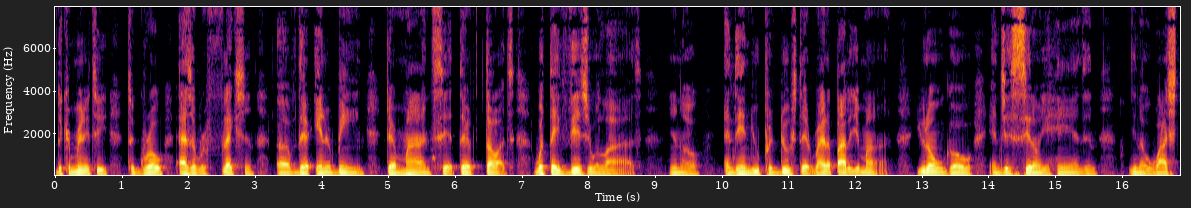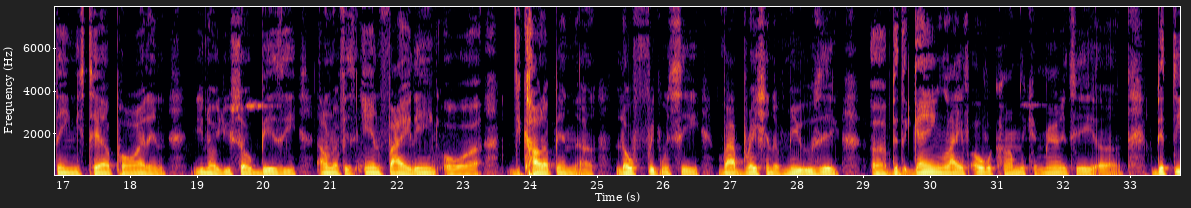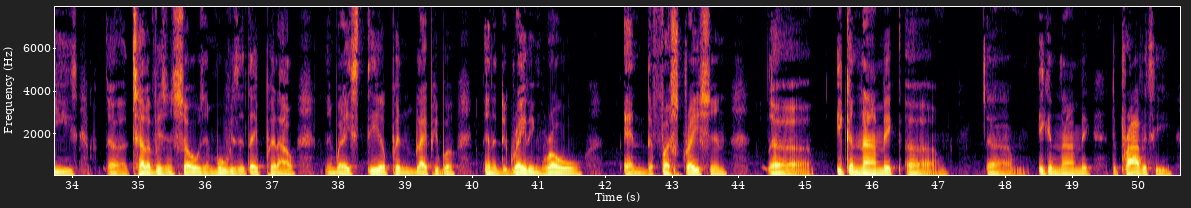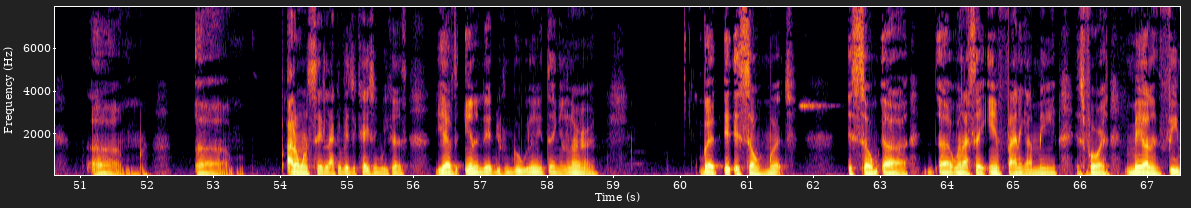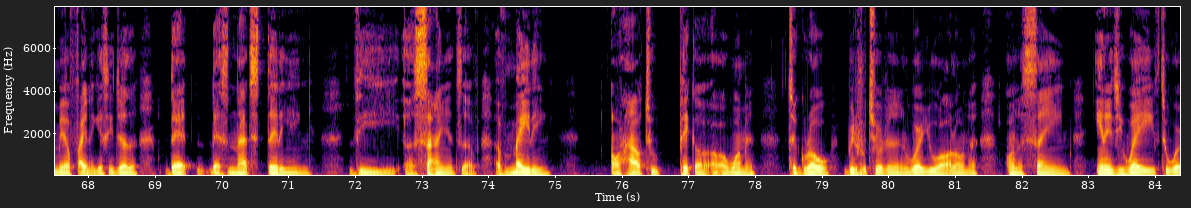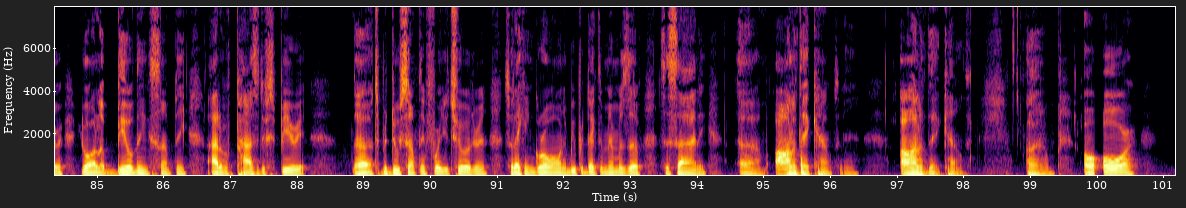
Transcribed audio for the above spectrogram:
the community to grow as a reflection of their inner being, their mindset, their thoughts, what they visualize, you know, and then you produce that right up out of your mind. You don't go and just sit on your hands and, you know, watch things tear apart and, you know, you so busy. I don't know if it's infighting or you caught up in a low frequency vibration of music uh, did the gang life overcome the community? Uh, did these uh, television shows and movies that they put out, and where they still putting black people in a degrading role, and the frustration, uh, economic, um, um, economic depravity. Um, um, I don't want to say lack of education because you have the internet, you can Google anything and learn but it is so much. It's so uh, uh, when I say infighting, I mean as far as male and female fighting against each other that that's not studying the uh, science of of mating on how to pick a, a, woman to grow beautiful children and where you all on the on the same energy wave to where you all are building something out of a positive spirit uh, to produce something for your children so they can grow on and be productive members of society. Um, all of that counts, man. All of that counts. Um, or, or,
